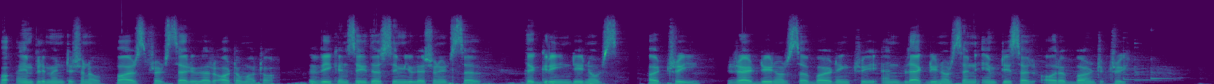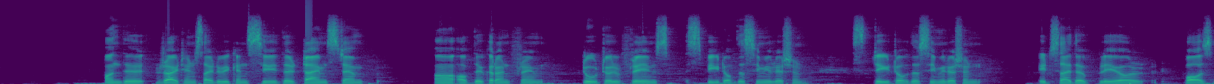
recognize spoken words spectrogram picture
uh, implementation of fire spread cellular automata. We can see the simulation itself. The green denotes a tree, red denotes a burning tree and black denotes an empty cell or a burnt tree. On the right hand side we can see the timestamp uh, of the current frame, total frames, speed of the simulation, state of the simulation, it's either play or pause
